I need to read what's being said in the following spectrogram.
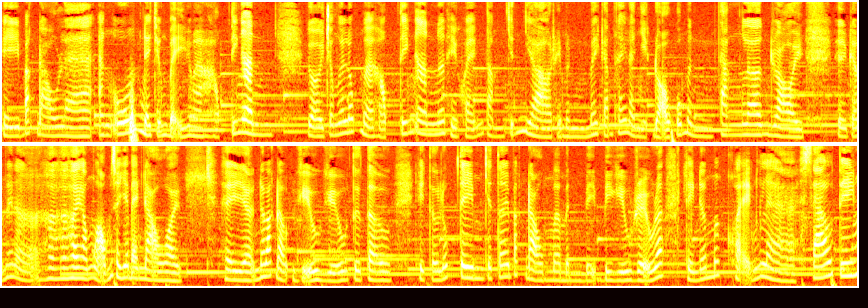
Thì bắt đầu là ăn uống để chuẩn bị mà học tiếng Anh. Rồi trong cái lúc mà học tiếng Anh á, thì khoảng tầm 9 giờ thì mình mới cảm thấy là nhiệt độ của mình tăng lên rồi. Thì cảm thấy là hơi hơi, hơi không ổn so với ban đầu rồi. Thì ờ, nó bắt đầu gịu gịu từ từ. Thì từ lúc tiêm cho tới bắt đầu mà mình bị bị gịu rượu đó thì nó mất khoảng là 6 tiếng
